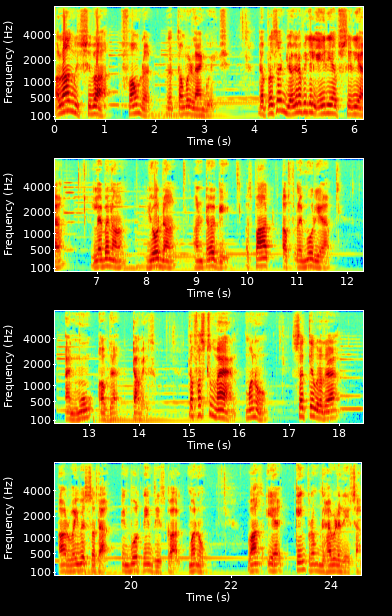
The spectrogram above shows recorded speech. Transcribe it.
along with Shiva, founded the Tamil language. The present geographical area of Syria, Lebanon, Jordan, and Turkey was part of Lemuria and Mu of the Tamils. The first man, Manu, Satyavrata or Vaivasvata, in both names he is called Manu, was a king from Dravida Desa,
